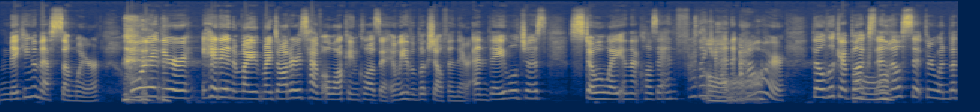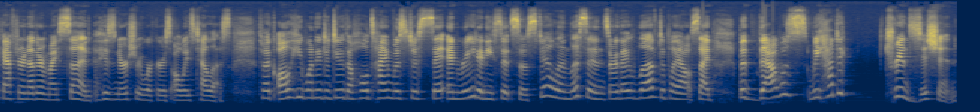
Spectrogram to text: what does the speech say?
making a mess somewhere or they're hidden my my daughters have a walk-in closet and we have a bookshelf in there and they will just stow away in that closet and for like Aww. an hour they'll look at books Aww. and they'll sit through one book after another and my son his nursery workers always tell us they're like all he wanted to do the whole time was just sit and read and he sits so still and listens or they love to play outside but that was we had to transition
